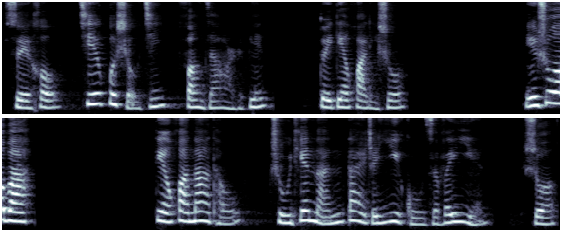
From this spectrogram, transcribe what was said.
随后接过手机，放在耳边，对电话里说：“你说吧。”电话那头，楚天南带着一股子威严说：“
